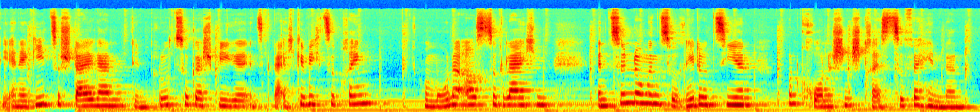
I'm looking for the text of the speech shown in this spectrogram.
die Energie zu steigern, den Blutzuckerspiegel ins Gleichgewicht zu bringen, Hormone auszugleichen, Entzündungen zu reduzieren und chronischen Stress zu verhindern.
